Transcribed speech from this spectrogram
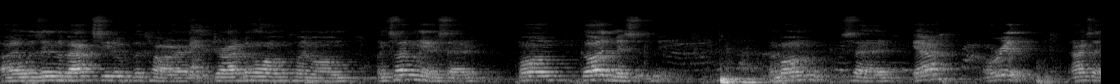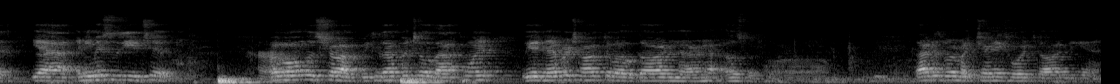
I was in the back seat of the car driving along with my mom when suddenly I said, "Mom, God misses me." My mom said, "Yeah." Oh, really? And I said, Yeah, and he misses you too. My mom was shocked because up until that point, we had never talked about God in our house before. That is where my journey towards God began.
